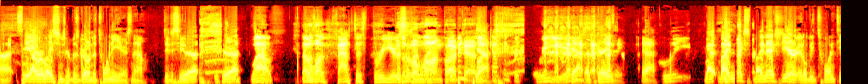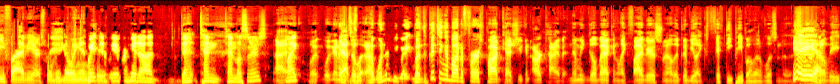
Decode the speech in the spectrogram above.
uh, see our relationship has grown to 20 years now. Did you see that? Did you see that? Wow. That was long- the fastest three years This of is my a long life. We've been podcast. Yeah. podcasting for three years. Yeah, that's crazy. Yeah, Please. By by next by next year it'll be 25 years. We'll be going into. Wait, did we ever hit uh, de- 10, 10 listeners? I- Mike? we- we're gonna Yes. have to. Uh, wouldn't it be great? But the good thing about a first podcast, you can archive it, and then we can go back and like five years from now, there's gonna be like 50 people that have listened to this. Yeah, yeah, yeah. It'll be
